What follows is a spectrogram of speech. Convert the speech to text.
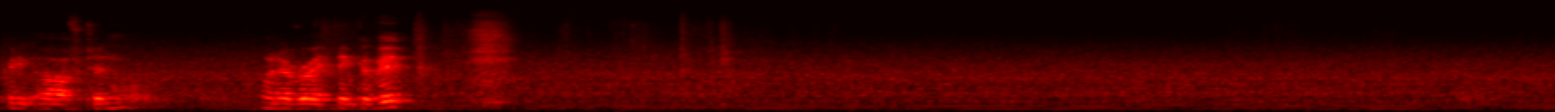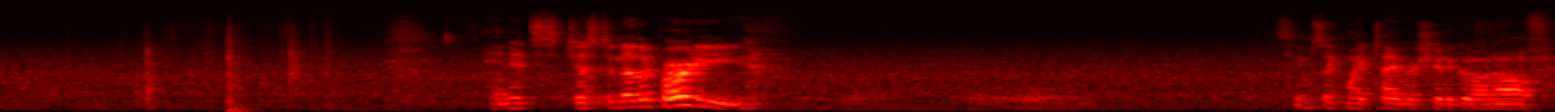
pretty often whenever I think of it. And it's just another party. Seems like my timer should have gone off.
